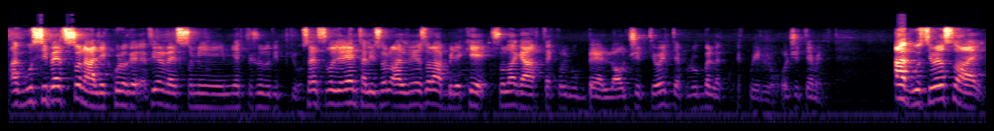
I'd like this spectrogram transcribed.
a gusti personali è quello che fino adesso mi, mi è piaciuto di più. Senza togliere niente all'inesorabile che sulla carta è quello più bello, oggettivamente è quello più bello è quello, oggettivamente. A gusti personali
